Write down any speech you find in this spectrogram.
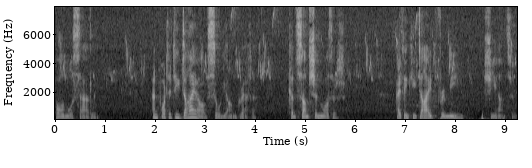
almost sadly, And what did he die of so young, Greta? Consumption, was it? I think he died for me, she answered.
